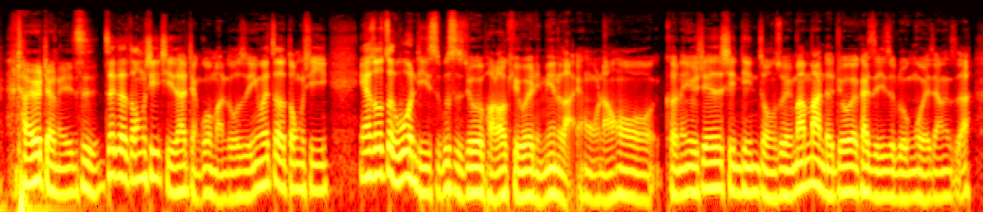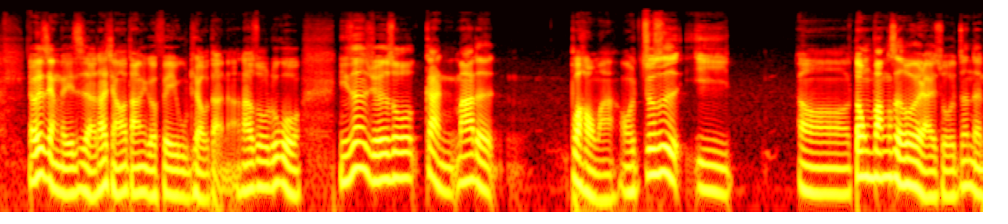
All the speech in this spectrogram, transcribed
他又讲了一次，这个东西其实他讲过蛮多次，因为这个东西应该说这个问题时不时就会跑到 Q&A 里面来哦，然后可能有些是新听众，所以慢慢的就会开始一直轮回这样子啊。他就讲了一次啊，他想要当一个废物跳蛋啊。他说，如果你真的觉得说干妈的不好吗？哦，就是以呃东方社会来说，真的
